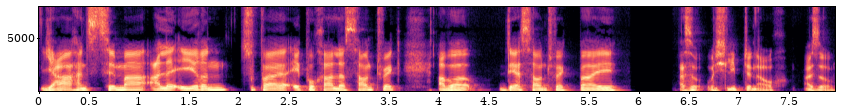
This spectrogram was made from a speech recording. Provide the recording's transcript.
ja, Hans Zimmer, alle Ehren, super epochaler Soundtrack, aber der Soundtrack bei, also, und ich liebe den auch. Also,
